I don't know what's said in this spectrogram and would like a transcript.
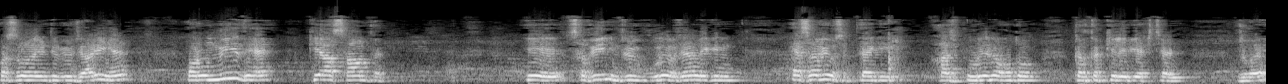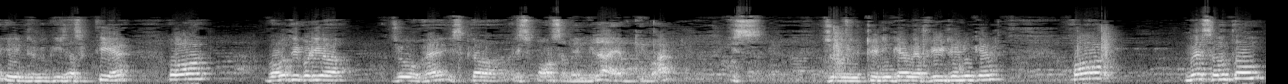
पर्सनल इंटरव्यू जारी है और उम्मीद है कि आज शाम तक ये सभी इंटरव्यू पूरे हो जाए, लेकिन ऐसा भी हो सकता है कि आज पूरे ना हो तो कल तक के लिए भी एक्सटेंड जो है ये इंटरव्यू की जा सकती है। और बहुत ही बढ़िया जो है इसका रिस्पांस हमें मिला है अब की बार इस जो ट्रेनिंग कैम्प है फ्री ट्रेनिंग कैम्प और मैं समझता हूँ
